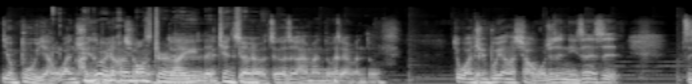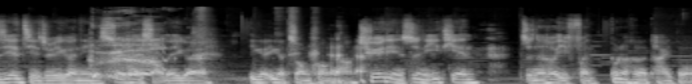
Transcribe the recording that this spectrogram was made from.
又不一样，完全不一样的效果。Monster 来健身，有这个这个还蛮多，这个还蛮多，就完全不一样的效果。就是你真的是直接解决一个你睡太少的一个 一个一个状况啊。缺点是你一天只能喝一份，不能喝太多。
